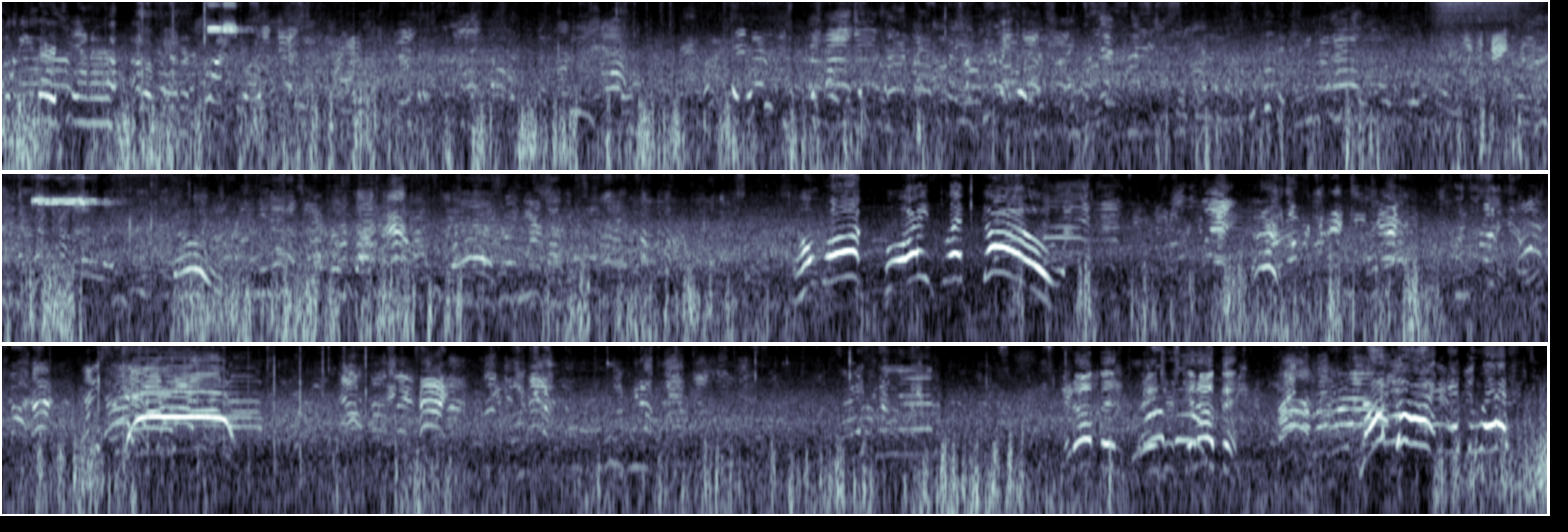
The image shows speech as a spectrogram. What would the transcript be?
to be there, Tanner. Job, Tanner. open. Rangers, get open. Mark on, Nicholas.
